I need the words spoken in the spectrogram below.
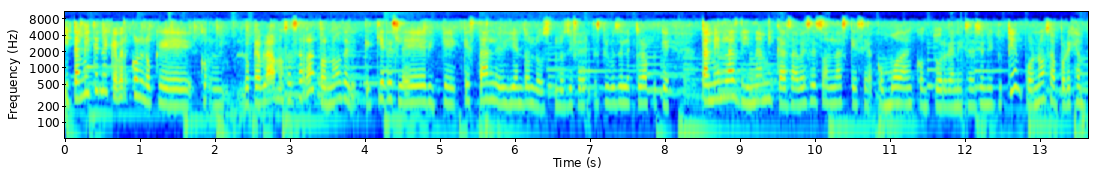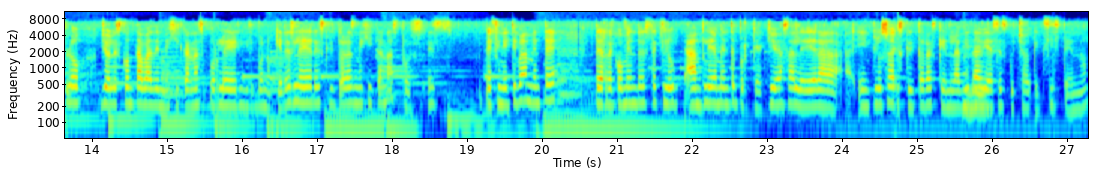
Y también tiene que ver con lo que, con lo que hablábamos hace rato, ¿no? De qué quieres leer y qué, están leyendo los, los diferentes clubes de lectura, porque también las dinámicas a veces son las que se acomodan con tu organización y tu tiempo, ¿no? O sea, por ejemplo, yo les contaba de mexicanas por leer y, bueno, ¿quieres leer escritoras mexicanas? Pues es definitivamente te recomiendo este club ampliamente porque aquí vas a leer a, incluso a escritoras que en la vida habías escuchado que existen, ¿no?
